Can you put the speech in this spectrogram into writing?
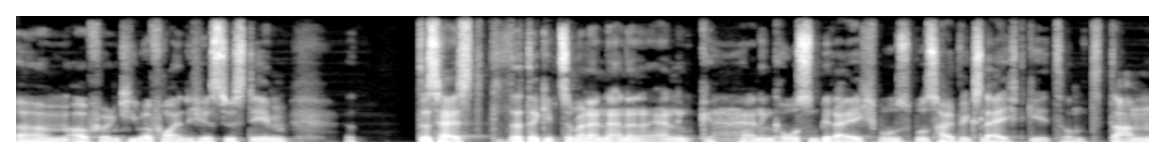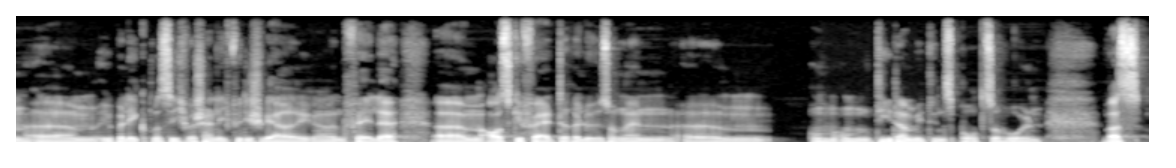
ähm, auf ein klimafreundliches System. Das heißt, da, da gibt es einmal einen, einen, einen, einen großen Bereich, wo es halbwegs leicht geht. Und dann ähm, überlegt man sich wahrscheinlich für die schwereren Fälle ähm, ausgefeiltere Lösungen, ähm, um, um die dann mit ins Boot zu holen. Was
